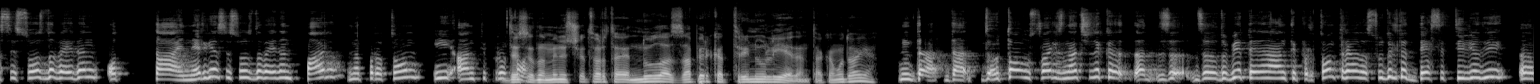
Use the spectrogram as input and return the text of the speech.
се создава еден од таа енергија се создава еден пар на протон и антипротон. 10 на минус четврта е 0,301, така му доаѓа? Да, да. Тоа уствари значи дека за, за да добиете еден антипротон треба да судрите 10.000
